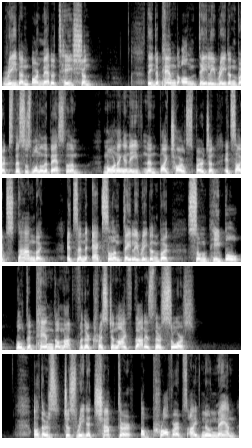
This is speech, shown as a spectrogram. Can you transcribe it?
reading or meditation, they depend on daily reading books. This is one of the best of them. Morning and Evening by Charles Spurgeon. It's outstanding. It's an excellent daily reading book. Some people will depend on that for their Christian life. That is their source. Others just read a chapter of Proverbs. I've known men,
